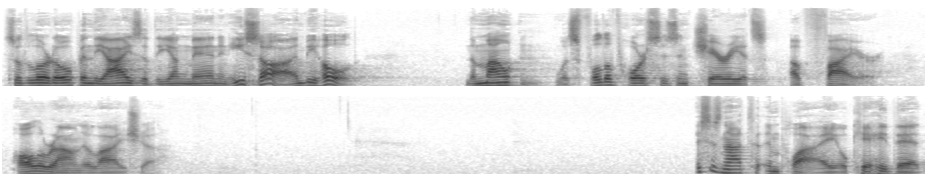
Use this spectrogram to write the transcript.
So the Lord opened the eyes of the young man, and he saw, and behold, the mountain was full of horses and chariots of fire all around Elisha. This is not to imply, okay, that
